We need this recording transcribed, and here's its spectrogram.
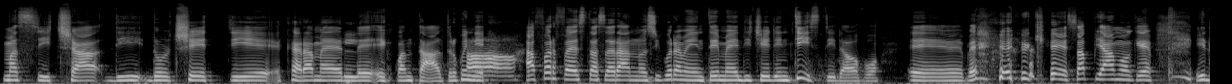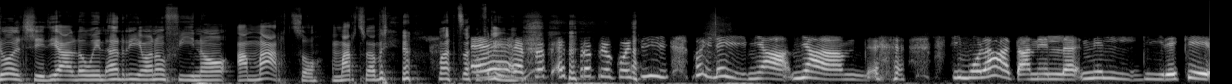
massiccia di dolcetti, caramelle e quant'altro. Quindi ah. a far festa saranno sicuramente i medici e i dentisti dopo eh, perché sappiamo che i dolci di Halloween arrivano fino a marzo, marzo-aprile. Marzo, è, è, è, proprio così. Poi lei mi ha, mi ha stimolata nel, nel dire che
